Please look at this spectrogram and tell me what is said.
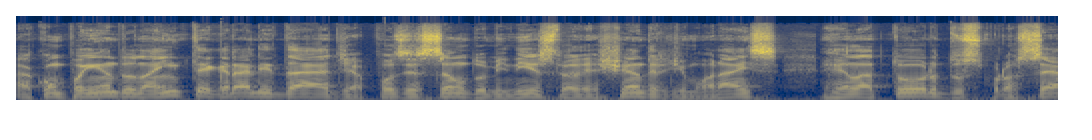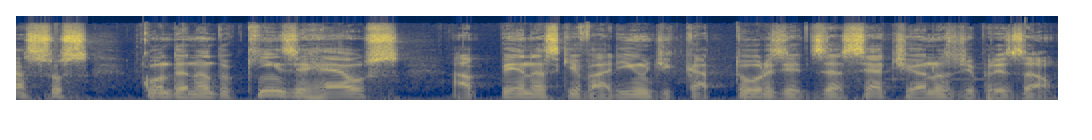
acompanhando na integralidade a posição do ministro Alexandre de Moraes, relator dos processos, condenando 15 réus a penas que variam de 14 a 17 anos de prisão.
